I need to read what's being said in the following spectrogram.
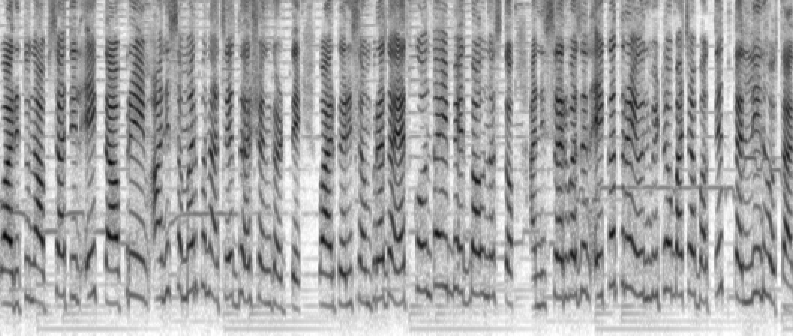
वारीतून आपसातील एकता प्रेम आणि समर्पणाचे दर्शन घडते. वारकरी संप्रदायात कोणताही भेदभाव नसतो आणि सर्वजण एकत्र येऊन विठोबाच्या भक्तीत तल्लीन होतात.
